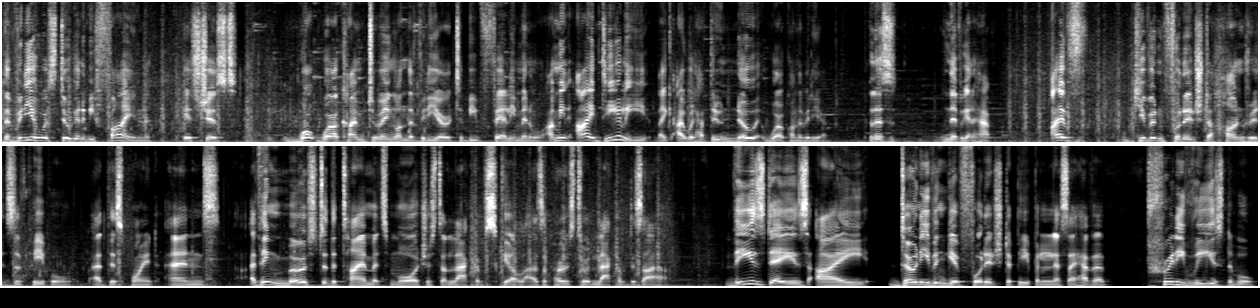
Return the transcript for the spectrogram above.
The video is still going to be fine. It's just what work I'm doing on the video to be fairly minimal. I mean, ideally, like I would have to do no work on the video, but this is never going to happen. I've given footage to hundreds of people at this point, and I think most of the time it's more just a lack of skill as opposed to a lack of desire. These days, I don't even give footage to people unless I have a pretty reasonable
